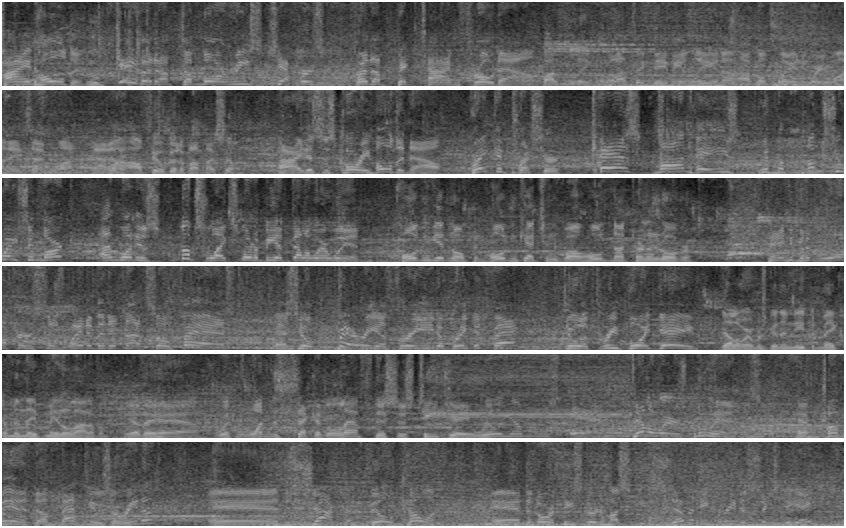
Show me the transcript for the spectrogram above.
find Holden, who gave it up to Maurice Jeffers for the big-time throwdown. Bottom of the league. Well, I'll take Damion Lee, and I'll, I'll go play anywhere you want, anytime you want. And I'll feel good about myself. All right, this is Kory Holden now. Breaking pressure. Kaz Hayes with the punctuation mark on what is looks like is going to be a Delaware win. Holden getting open. Holden catching the ball. Holden not turning it over. David Walker says, wait a minute, not so fast, as he'll bury a three to bring it back to a three-point game. Delaware was going to need to make them, and they've made a lot of them. Yeah, they have. With one second left, this is T.J. Williams, and Delaware's Blue Hens have come into Matthews Arena and shocked Bill Coen and the Northeastern Huskies. 73 to 68.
